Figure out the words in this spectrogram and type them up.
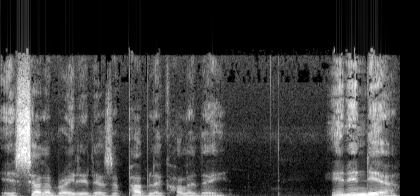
is celebrated as a public holiday. In India,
